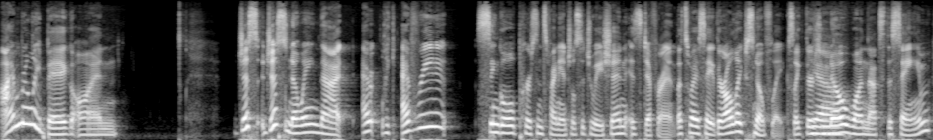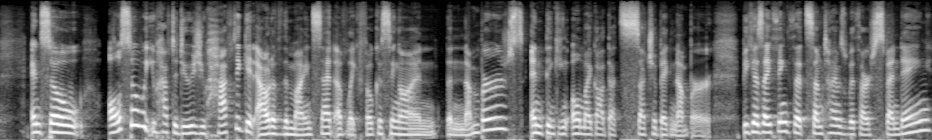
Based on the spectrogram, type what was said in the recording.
I'm really big on just just knowing that like every single person's financial situation is different. That's why I say they're all like snowflakes. Like there's Yeah. no one that's the same. And so also what you have to do is you have to get out of the mindset of like focusing on the numbers and thinking, "Oh my god, that's such a big number." Because I think that sometimes with our spending,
